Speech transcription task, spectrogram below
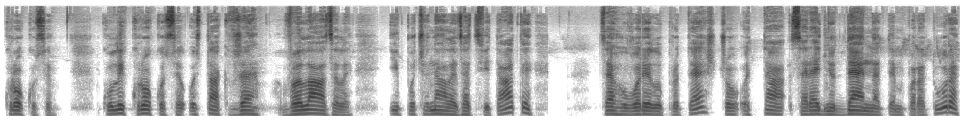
крокуси. Коли крокуси ось так вже вилазили і починали зацвітати, це говорило про те, що от та середньоденна температура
